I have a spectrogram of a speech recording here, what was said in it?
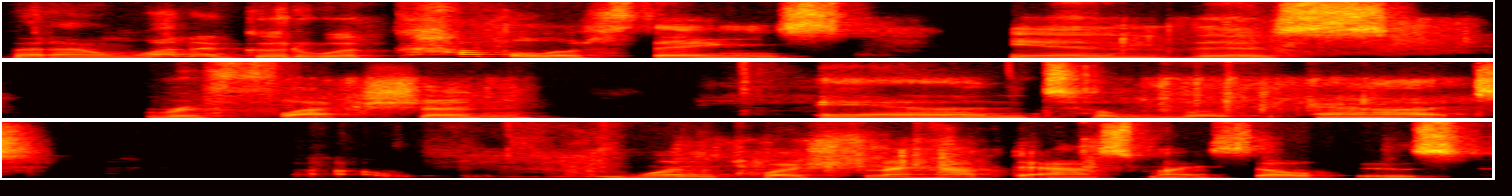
but I want to go to a couple of things in this reflection and to look at uh, one question I have to ask myself is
